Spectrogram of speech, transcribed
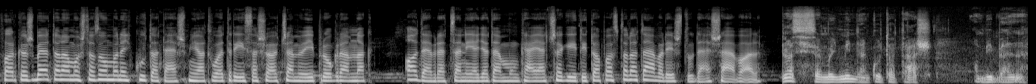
Farkas Bertalan most azonban egy kutatás miatt volt részes a Csemői programnak. A Debreceni Egyetem munkáját segíti tapasztalatával és tudásával. Én azt hiszem, hogy minden kutatás, amiben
